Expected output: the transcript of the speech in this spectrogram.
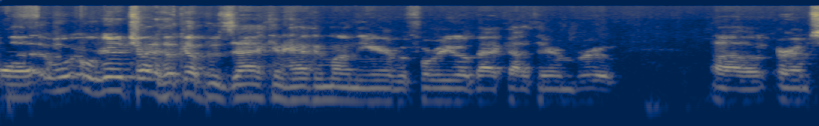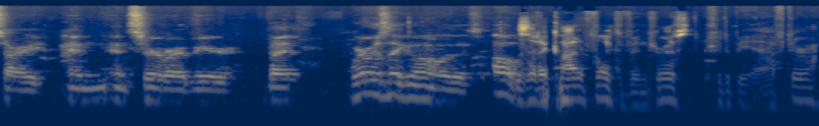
we're we're going to try to hook up with Zach and have him on the air before we go back out there and brew. Uh, or I'm sorry, and, and serve our beer. But where was I going with this? Oh, Was it a conflict of interest? Should it be after?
